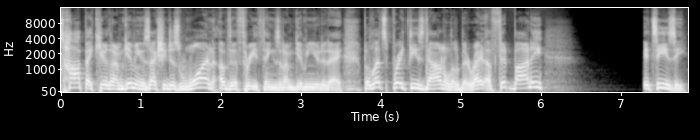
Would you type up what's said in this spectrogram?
topic here that I'm giving you is actually just one of the three things that I'm giving you today. But let's break these down a little bit, right? A fit body, it's easy,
